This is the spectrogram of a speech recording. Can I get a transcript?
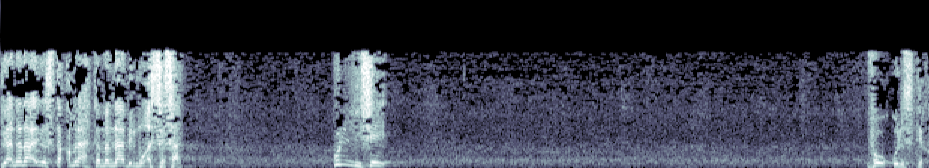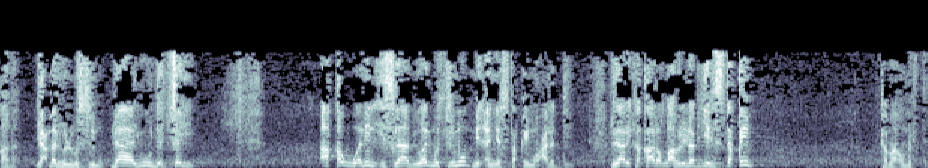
لأننا إذا استقمنا اهتممنا بالمؤسسات. كل شيء فوق الاستقامة. يعمله المسلمون لا يوجد شيء أقوى للإسلام والمسلمون من أن يستقيموا على الدين. لذلك قال الله لنبيه استقم كما أمرت.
